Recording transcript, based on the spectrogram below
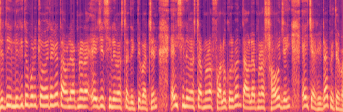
যদি লিখিত পরীক্ষা হয়ে থাকে, তাহলে আপনারা এই যে সিলেবাসটা দেখতে পাচ্ছেন, এই সিলেবাসটা আপনারা ফলো করবেন, তাহলে আপনারা সহজেই এই চাকরিটা পেতে পারেন।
